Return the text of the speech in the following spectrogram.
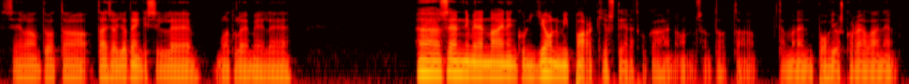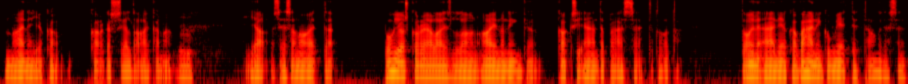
Siellä on tuota, tai se on jotenkin sille, mulla tulee mieleen Äh, sen niminen nainen kuin Yeonmi Park, jos tiedät kuka hän on. Se on tuota, tämmöinen pohjoiskorealainen nainen, joka karkas sieltä aikana. Mm. Ja se sanoo, että pohjoiskorealaisilla on aina niin kaksi ääntä päässä, että tuota, toinen ääni, joka vähän niin kuin miettii, että onko tässä nyt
